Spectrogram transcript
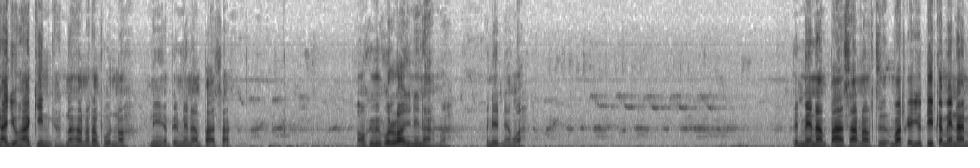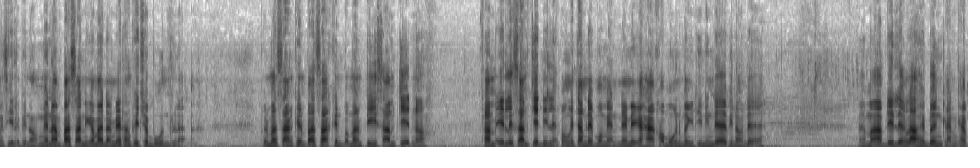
หาอยู่หากินกันนะครับเนาะทั้งพุนเนาะนี่เป็นแม่น้ำปลาซักเอาคือมีคนลอยอยู่ในน้ำวะเป็นเด็ดยังวะเป็นแม่น้ำปลาสักเนาะวัดก็อยู่ติดกับแม่น้ำจังซี่แหละพี่น้องแม่น้ำปลาสักนี่ก็มาดังได้ทั้งเพชรบูรณ์พุ่นแหละเพิ่นมาสร้างขึ้นปลาสักขึ้นประมาณปี37เจ็ดเนาะ31หรือ37นี่แหละผมก็จำได้บ่แม่นยังไดก็หาข้อมูลเบิ่งอีกทีหนึ่งเด้อพี่น้องเด้อมาอัปเดตเรื่องเล่าให้เบิ่งกันครับ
